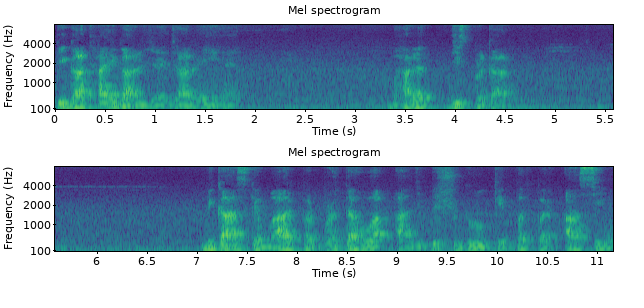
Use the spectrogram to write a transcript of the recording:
की गाथाएँ गाई जा रही हैं। भारत जिस प्रकार विकास के मार्ग पर बढ़ता हुआ आज विश्व गुरु के पद पर आसीन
